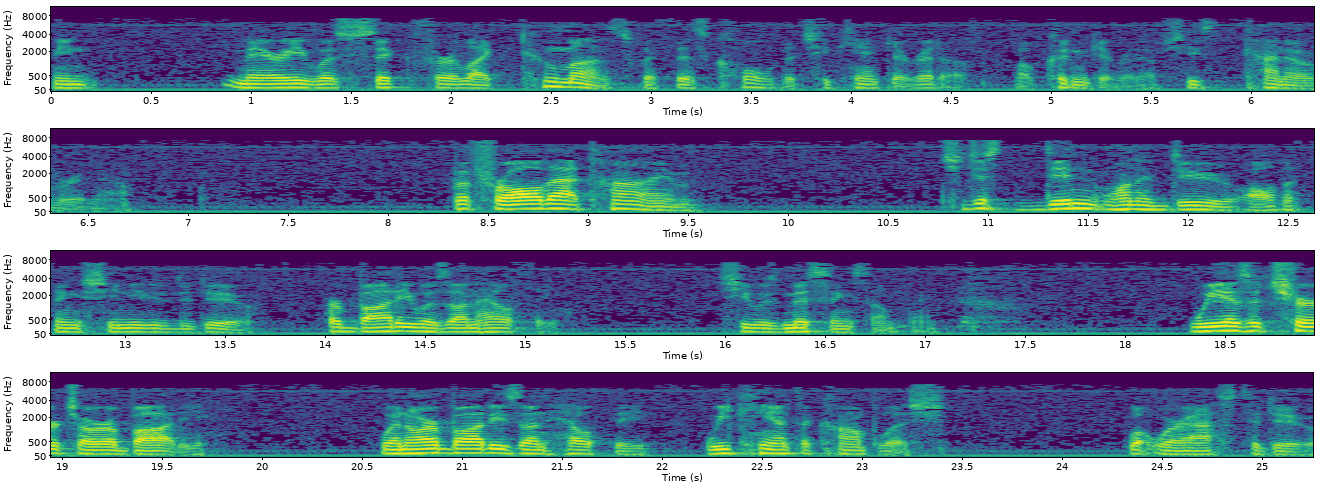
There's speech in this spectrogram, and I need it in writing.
I mean, Mary was sick for like two months with this cold that she can't get rid of. Well, couldn't get rid of. She's kind of over it now. But for all that time, she just didn't want to do all the things she needed to do. Her body was unhealthy. She was missing something. We as a church are a body. When our body's unhealthy, we can't accomplish what we're asked to do.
